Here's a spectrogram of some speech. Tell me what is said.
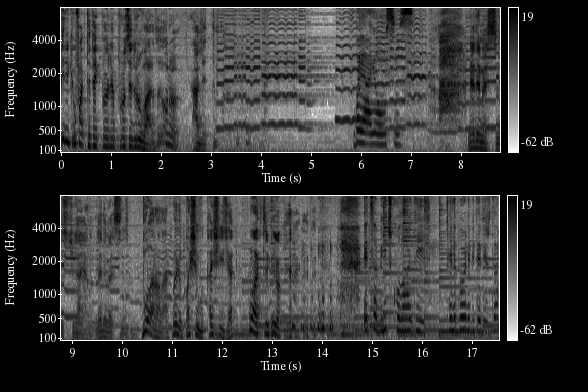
Bir iki ufak tefek böyle prosedürü vardı. Onu hallettim. Bayağı yoğunsunuz. Ne demezsiniz Tülay Hanım, ne demezsiniz. Bu aralar böyle başımı kaşıyacak vaktim yok yani. E tabii hiç kolay değil. Hele böyle bir devirde.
